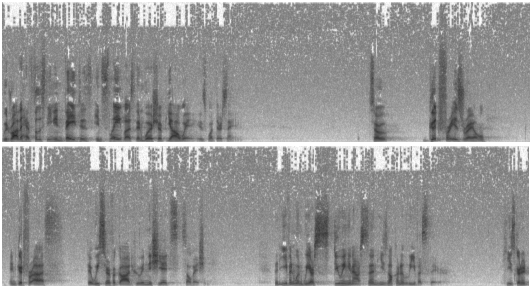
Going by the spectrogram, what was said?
We'd rather have Philistine invaders enslave us than worship Yahweh, is what they're saying. So, good for Israel and good for us that we serve a God who initiates salvation. That even when we are stewing in our sin, He's not going to leave us there. He's going to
